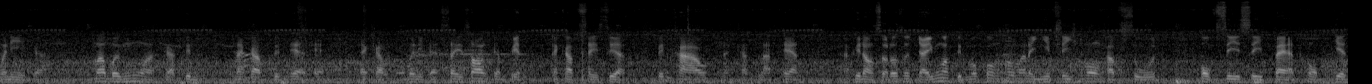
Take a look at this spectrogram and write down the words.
วันนี้ก็มาเบิ้งงัวก็ขึ้นนะครับขึ้นแท้ๆนะครับวันนี้ก็ใส่ซองจำเป็นนะครับใส่เสื้อ เป็นขาวนะครับรัดแทนอะพี่น้องสนสนใจมั่วขึ้นว่าโค้งเข้ามาใน24ชั่วโมงครับ0 6 4 4 8 6 7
